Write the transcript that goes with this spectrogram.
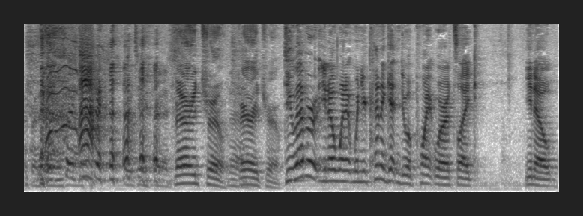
My friend 13th grade. Very true. Very true. Do you ever, you know, when it, when you're kind of getting to a point where it's like, you know,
